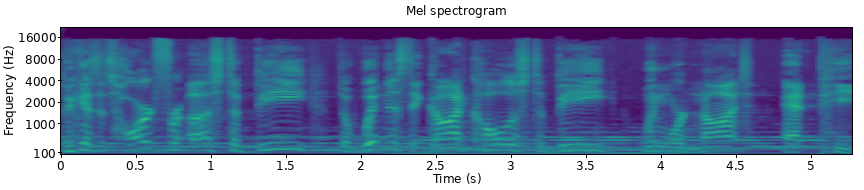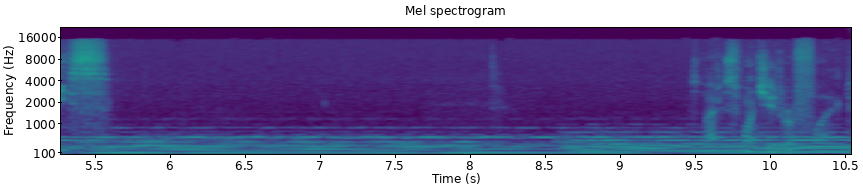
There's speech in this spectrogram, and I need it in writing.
Because it's hard for us to be the witness that God called us to be when we're not at peace. So I just want you to reflect.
